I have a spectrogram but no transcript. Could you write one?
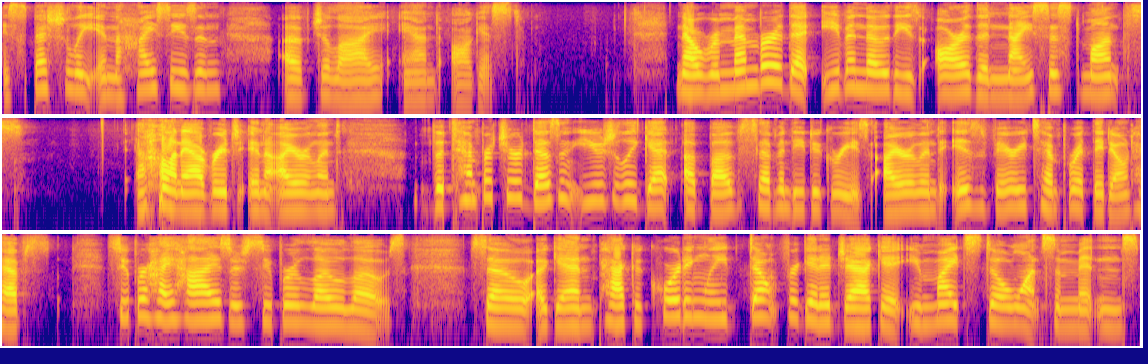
especially in the high season of July and August. Now remember that even though these are the nicest months on average in Ireland, the temperature doesn't usually get above 70 degrees. Ireland is very temperate. They don't have super high highs or super low lows. So again, pack accordingly. Don't forget a jacket. You might still want some mittens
